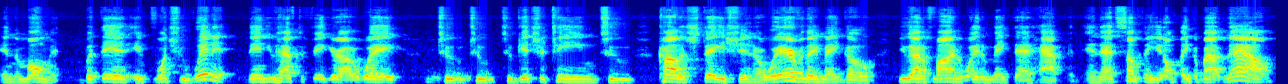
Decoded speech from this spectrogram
in the moment. But then, if once you win it, then you have to figure out a way to to to get your team to College Station or wherever they may go. You got to find a way to make that happen, and that's something you don't think about now.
